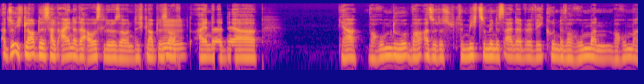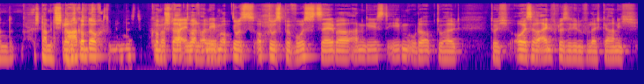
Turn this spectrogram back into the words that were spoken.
also ich glaube, das ist halt einer der Auslöser und ich glaube, das ist Mhm. auch einer der, ja, warum du, also das ist für mich zumindest einer der Beweggründe, warum man, warum man damit Ich glaube, es startet. kommt auch zumindest. kommt stark drauf an, will. eben, ob du es ob du es bewusst selber angehst eben oder ob du halt durch äußere Einflüsse, die du vielleicht gar nicht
